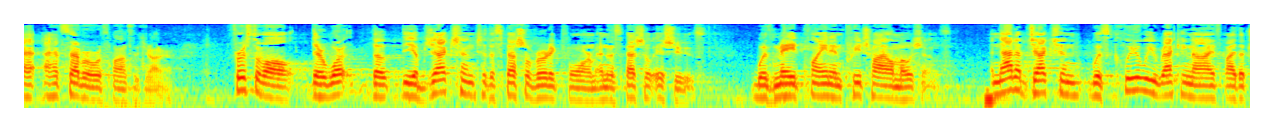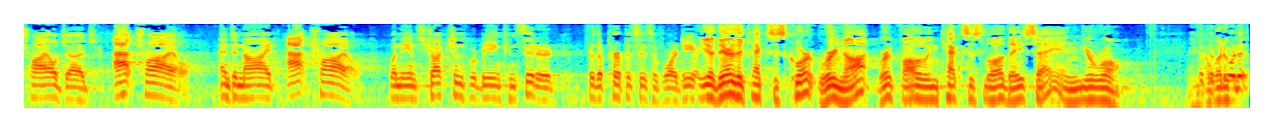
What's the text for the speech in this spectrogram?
I have several responses, Your Honor. First of all, there were, the, the objection to the special verdict form and the special issues was made plain in pretrial motions. And that objection was clearly recognized by the trial judge at trial and denied at trial when the instructions were being considered for the purposes of voir dire. Yeah, they're the Texas court. We're not. We're following Texas law, they say, and you're wrong. But the court,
